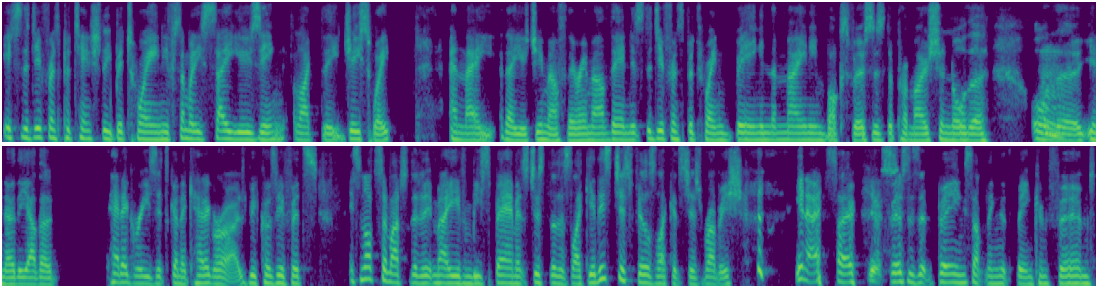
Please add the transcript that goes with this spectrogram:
it's the difference potentially between if somebody's say using like the G Suite and they they use Gmail for their email, then it's the difference between being in the main inbox versus the promotion or the or Hmm. the you know the other categories it's going to categorize because if it's it's not so much that it may even be spam it's just that it's like yeah this just feels like it's just rubbish you know so Yes. versus it being something that's been confirmed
